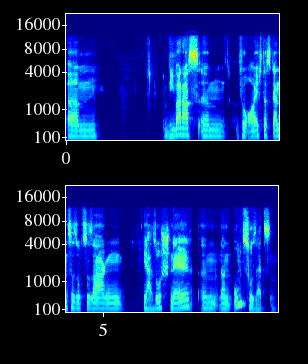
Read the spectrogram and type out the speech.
Ähm, wie war das ähm, für euch, das Ganze sozusagen ja so schnell ähm, dann umzusetzen?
